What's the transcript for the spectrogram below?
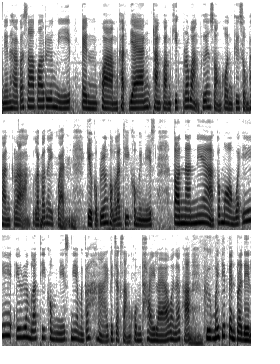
เนี่ยนะคะ ก็ทราบว่าเรื่องนี้เป็นความขัดแย้งทางความคิดระหว่างเพื่อนสองคน คือสมพานกลาง แล้วก็ในแกว่นเกี่ยวกับเรื่องของลัทธิคอมมิวนิสต์ ตอนนั้นเนี่ยก็มองว่าเอ๊ะไอ้เรื่องลัทธิคอมมิวนิสต์เนี่ยมันก็หายไปจากสังคมไทยแล้วอะนะคะ คือไม่ได้เป็นประเด็น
